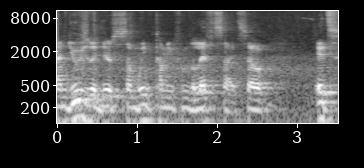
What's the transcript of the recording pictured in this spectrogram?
and usually there's some wind coming from the left side so it's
